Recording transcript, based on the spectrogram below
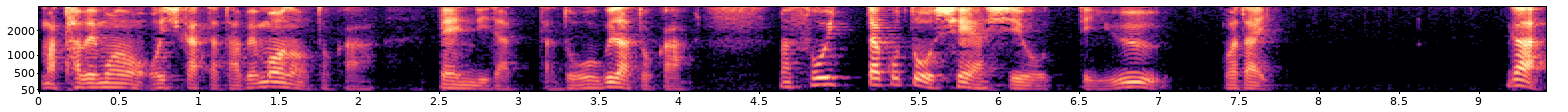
まあ、食べ物美味しかった食べ物とか便利だった道具だとか、まあ、そういったことをシェアしようっていう話題が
